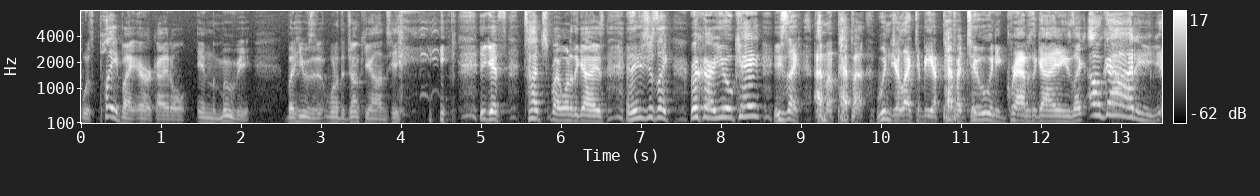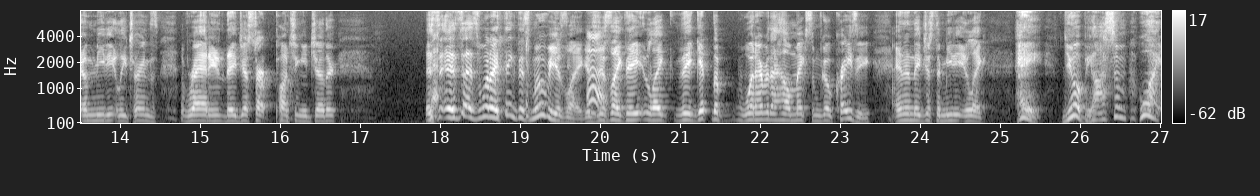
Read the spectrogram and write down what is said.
was played by Eric Idle in the movie. But he was one of the Junkions. He he gets touched by one of the guys, and he's just like, "Wreck-Gar, are you okay?" He's like, "I'm a Peppa. Wouldn't you like to be a Peppa too?" And he grabs the guy, and he's like, "Oh God!" And he immediately turns red, and they just start punching each other. It's, it's, it's what I think this movie is like. It's Oh. just like they like they get the whatever the hell makes them go crazy, and then they just immediately like, hey, you know what'd be awesome? What?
